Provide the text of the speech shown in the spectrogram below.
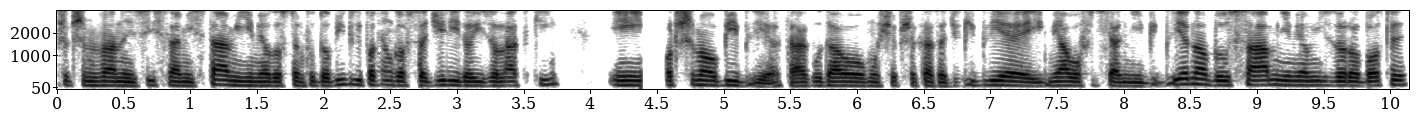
przytrzymywany z islamistami, nie miał dostępu do Biblii, potem go wsadzili do izolatki i otrzymał Biblię, tak? Udało mu się przekazać Biblię i miał oficjalnie Biblię. No, był sam, nie miał nic do roboty,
